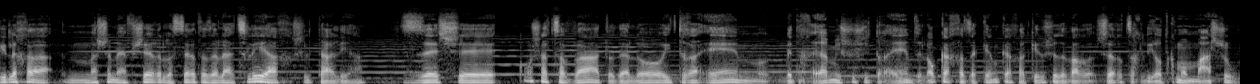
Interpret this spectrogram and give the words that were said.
אגיד לך, מה שמאפשר לסרט הזה להצליח, של טליה, זה שכמו שהצבא, אתה יודע, לא התרעם, בטח היה מישהו שהתרעם, זה לא ככה, זה כן ככה, כאילו שדבר, סרט צריך להיות כמו משהו.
